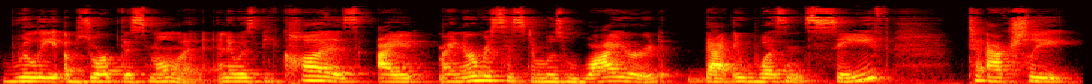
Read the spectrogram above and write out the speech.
really absorb this moment and it was because i my nervous system was wired that it wasn't safe to actually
